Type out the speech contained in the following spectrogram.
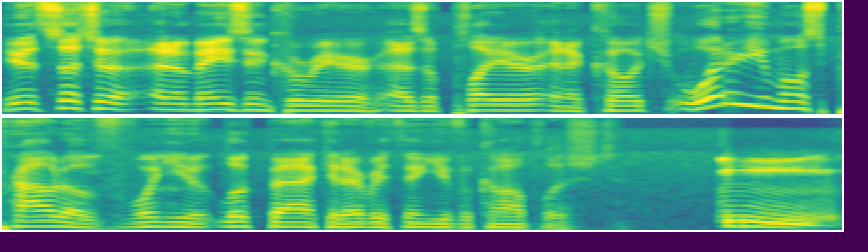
You had such a, an amazing career as a player and a coach. What are you most proud of when you look back at everything you've accomplished? Mm.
